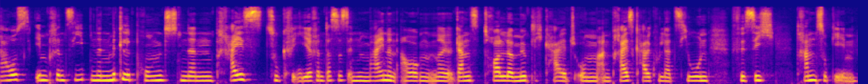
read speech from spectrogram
raus im Prinzip einen Mittelpunkt, einen Preis zu kreieren, das ist in meinen Augen eine ganz tolle Möglichkeit, um an Preiskalkulation für sich dran zu gehen.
